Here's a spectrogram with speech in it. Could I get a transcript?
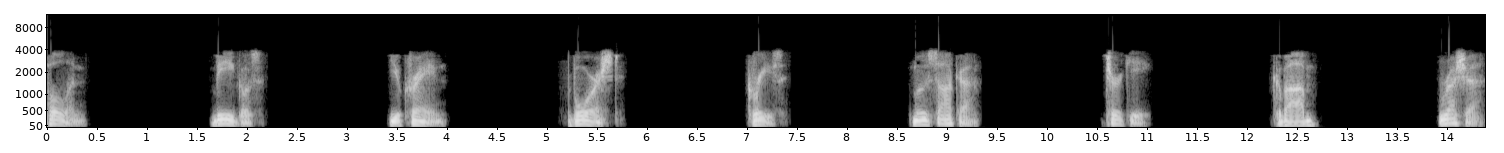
Poland. Bigos. Ukraine. Borscht. Greece. Moussaka. Turkey. Kebab. Russia.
